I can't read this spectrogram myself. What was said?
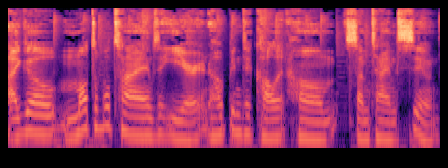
I go multiple times a year and hoping to call it home sometime soon.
